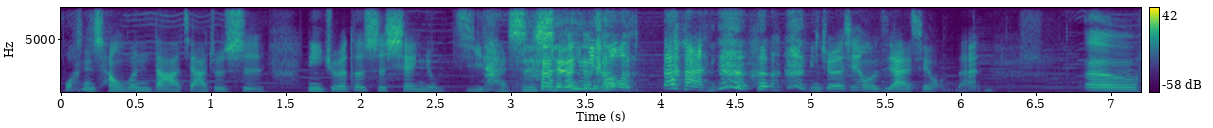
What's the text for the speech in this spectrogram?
我很常问大家，就是你觉得是先有鸡还是先有蛋？你觉得先有鸡还是先有蛋？呃，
